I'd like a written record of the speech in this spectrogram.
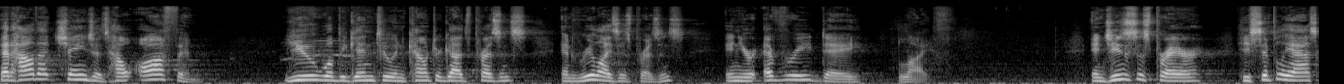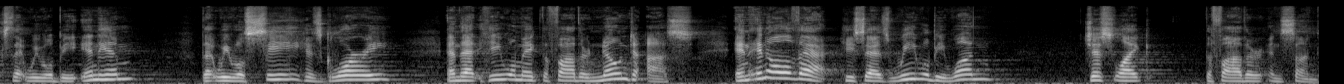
at how that changes, how often you will begin to encounter God's presence and realize His presence in your everyday life. In Jesus' prayer, He simply asks that we will be in Him, that we will see His glory, and that He will make the Father known to us. And in all of that, He says, we will be one just like the Father and Son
